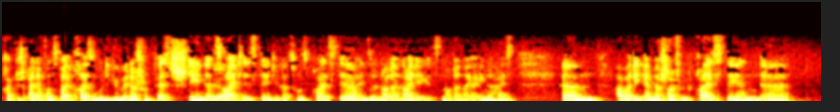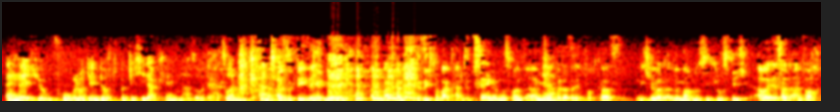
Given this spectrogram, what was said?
praktisch einer von zwei Preisen, wo die Gewinner schon feststehen. Der ja. zweite ist der Integrationspreis der ja. Insel Norderney, der jetzt Norderneyer Engel heißt. Ähm, aber den Emder Schauspielpreis, den äh, erhält Jürgen Vogel und den dürfte wirklich jeder kennen. Also der hat so ein markantes Also den Gesicht. also markantes Gesicht und markante Zähne, muss man sagen. Ich hoffe, dass er den Podcast nicht hört. Also wir machen uns nicht lustig, aber er ist halt einfach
